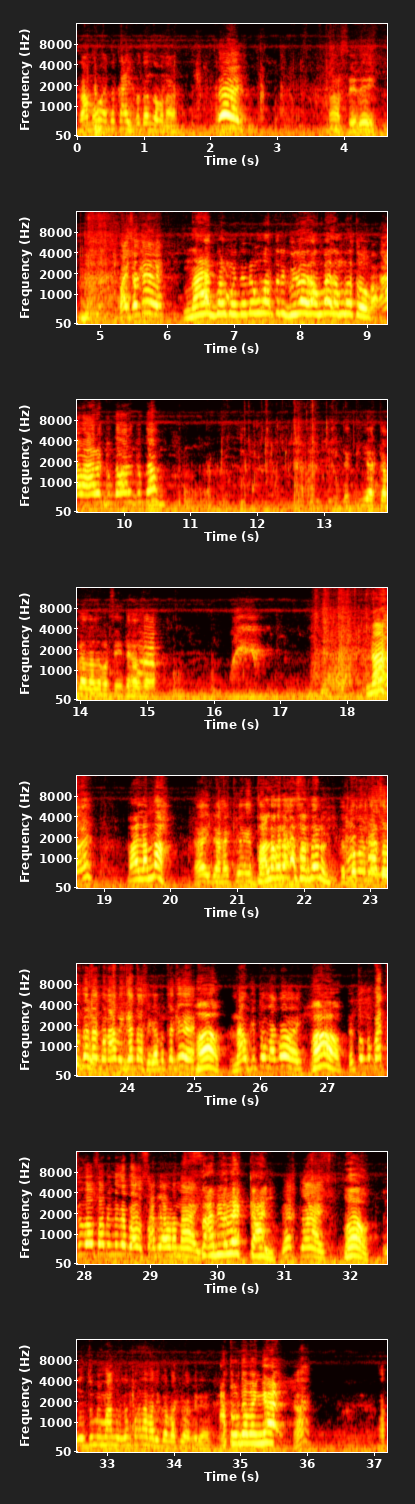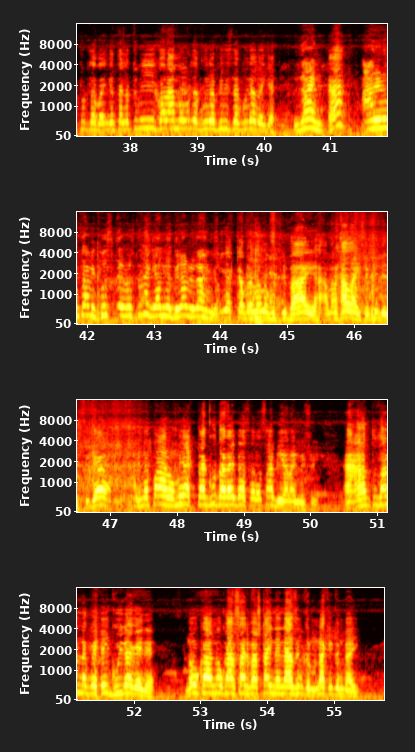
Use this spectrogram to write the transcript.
যামো এত কাই খোদান যাব না? এই! আছে রে। পাইছ কি? না একবার মধ্যে দিয়ে উবার তুই ঘুরে লম্বাইলাম না তো। আরেক ডুব দাও আরেক ডুব দাও। কি একটা বেড়াতে পড়ছে দেখা না পাইলাম না। ভালো করে দেন ওই তো তোমার আর লাগবো না আমি গেতা শিখা বুঝছ কি? হ্যাঁ। নাও কি হ্যাঁ। তোকে বাচ্চা যাও সাবি নিকে আওড়া নাই। চাবি হলো একটাই। একটাই? হ্যাঁ। তুমি মানুষজন পারামারি করবা কিবা করে আতর দেবেন গে হ্যাঁ? যাবা ইঙ্গে তাহলে তুমি করো আমি ঘুরে ফিরিস না ঘুরে যাই জান। হ্যাঁ? আর এটা তো আমি খুঁজতে খুঁজতে থাকি আপনি ঘুরে ঘুরে কি একটা বেগালো ভর্তি ভাই আমার হালাইছে বিদেশ থেকে। এনে পারো আমি একটা গুদারাই বেচারা চাবি হারাই নিছি। এখন তো জান লাগবে এই গুইরা গাই নৌকা নৌকা নৌকার চারি পাঁচটাই নাই নাজির করব নাকি কোন ভাই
